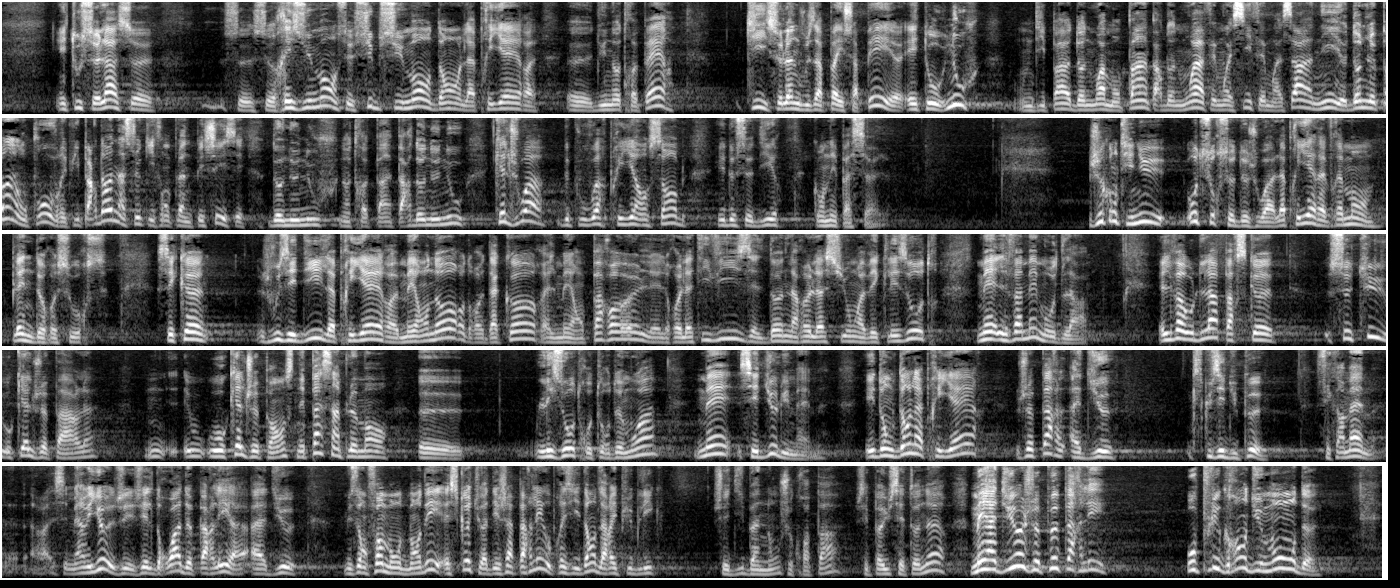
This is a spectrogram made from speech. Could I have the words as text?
et tout cela se, résumant, se subsumant dans la prière euh, du Notre Père, qui, cela ne vous a pas échappé, euh, est au nous. On ne dit pas donne-moi mon pain, pardonne-moi, fais-moi ci, fais-moi ça, ni euh, donne le pain aux pauvres et puis pardonne à ceux qui font plein de péchés. C'est donne-nous notre pain, pardonne-nous. Quelle joie de pouvoir prier ensemble et de se dire qu'on n'est pas seul. Je continue, autre source de joie. La prière est vraiment pleine de ressources. C'est que je vous ai dit, la prière met en ordre, d'accord, elle met en parole, elle relativise, elle donne la relation avec les autres, mais elle va même au-delà. Elle va au-delà parce que ce tu auquel je parle ou auquel je pense n'est pas simplement euh, les autres autour de moi, mais c'est Dieu lui-même. Et donc dans la prière, je parle à Dieu. Excusez du peu, c'est quand même, c'est merveilleux, j'ai le droit de parler à Dieu. Mes enfants m'ont demandé Est-ce que tu as déjà parlé au président de la République? J'ai dit Ben non, je crois pas, je n'ai pas eu cet honneur. Mais à Dieu, je peux parler, au plus grand du monde.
